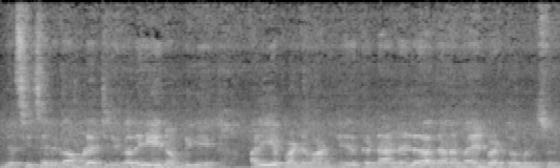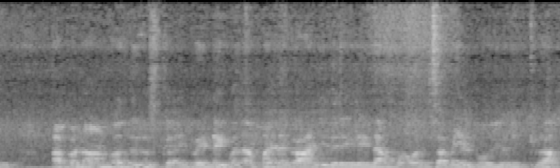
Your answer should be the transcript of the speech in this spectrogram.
இந்த சீசனுக்காக முளைச்சிருக்கு அதை ஏன் அப்படியே அழிய பண்ணுவான். இதுக்கு நான் நல்ல அதான பயன்படுத்தணும்னு சொல்லி. அப்போ நான் வந்து ரிஸ்கா இப்போ இன்றைக்கு வந்து அம்மா எனக்கு ஆஞ்சி தெரியல. இந்த அம்மா வந்து சமையல் பகுதியில் நிற்கிறான்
